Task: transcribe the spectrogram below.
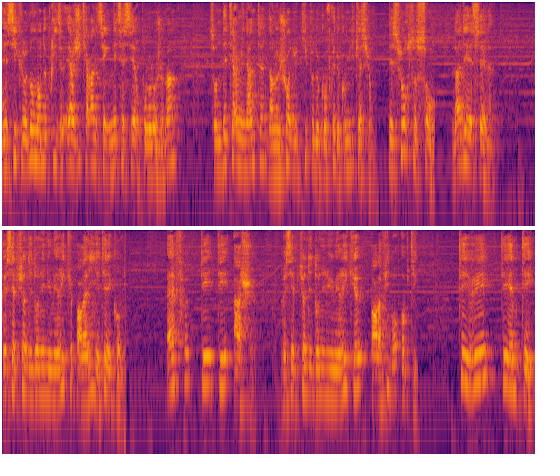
ainsi que le nombre de prises RJ45 nécessaires pour le logement sont déterminantes dans le choix du type de coffret de communication. Les sources sont l'ADSL, réception des données numériques par la ligne télécom, FTTH, réception des données numériques par la fibre optique, TV TNT,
